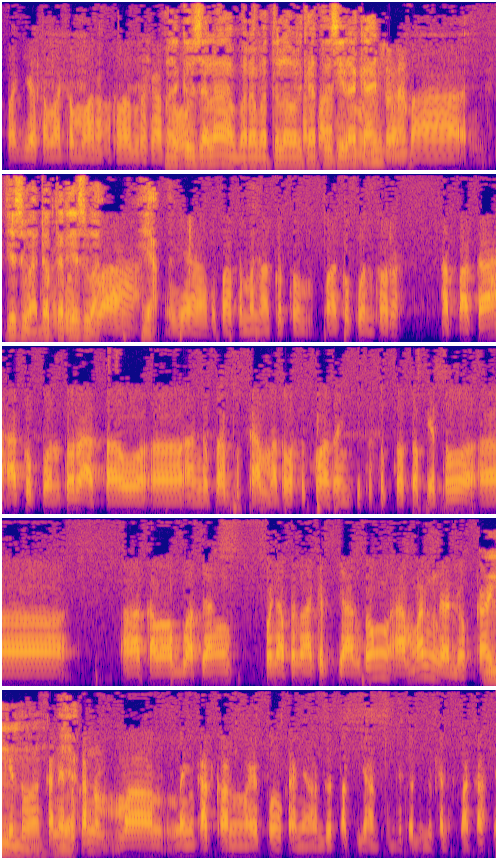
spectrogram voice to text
Pagi Assalamualaikum warahmatullahi wabarakatuh. Waalaikumsalam warahmatullahi wabarakatuh. Silakan. Pak Joshua, Dokter Joshua. Ya. Iya, Departemen Akupuntur. Apakah akupuntur atau uh, anggaplah bekam atau sesuatu yang kita sosok itu uh, uh, kalau buat yang punya penyakit jantung aman nggak dok kayak hmm, gitu kan yeah. itu kan meningkatkan itu kayaknya detak jantung gitu demikian terima kasih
